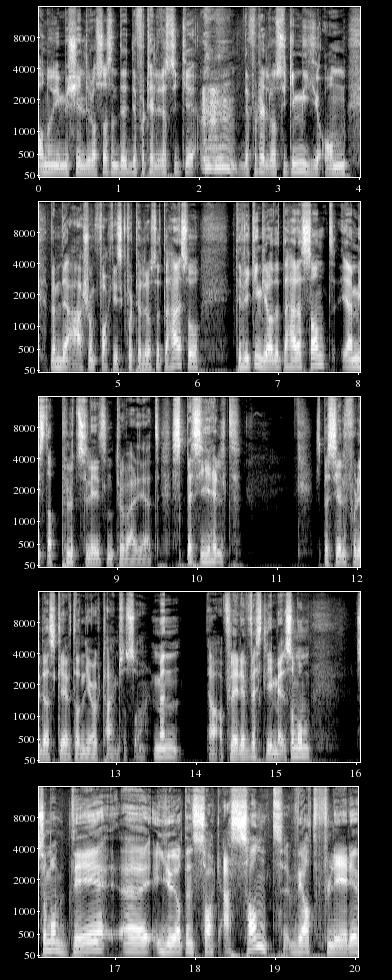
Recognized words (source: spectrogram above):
anonyme kilder også. Det, det, forteller ikke, det, forteller oss ikke, mye om hvem det er som faktisk forteller oss dette her. Så til hvilken grad dette her er sant, jeg mista plutselig sånn troverdighet. Spesielt. Spesielt fordi det er skrevet av New York Times også. Men ja, flere vestlige medier. Som om som om det eh, gjør at en sak er sant, ved at flere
